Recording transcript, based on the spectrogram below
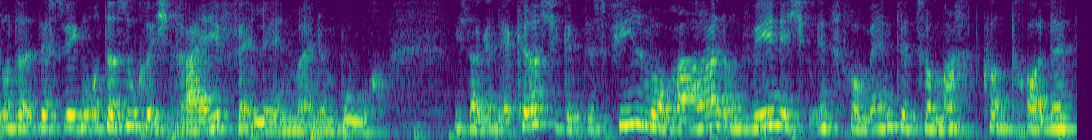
Unter, deswegen untersuche ich drei Fälle in meinem Buch. Ich sage, in der Kirche gibt es viel Moral und wenig Instrumente zur Machtkontrolle.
